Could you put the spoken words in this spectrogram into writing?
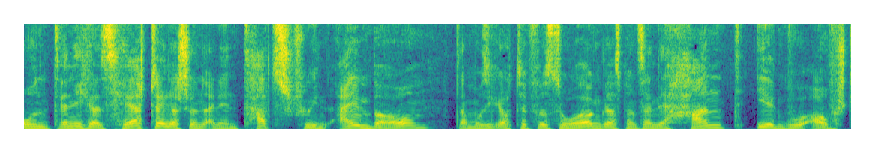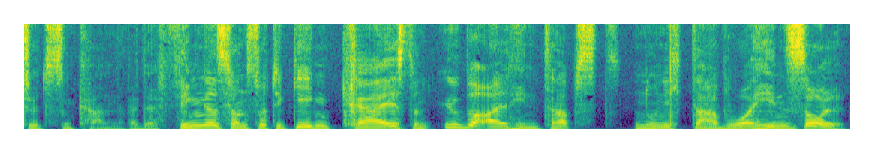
Und wenn ich als Hersteller schon einen Touchscreen einbaue, dann muss ich auch dafür sorgen, dass man seine Hand irgendwo aufstützen kann, weil der Finger sonst durch die Gegend kreist und überall hintapst, nur nicht da, wo er hin soll.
